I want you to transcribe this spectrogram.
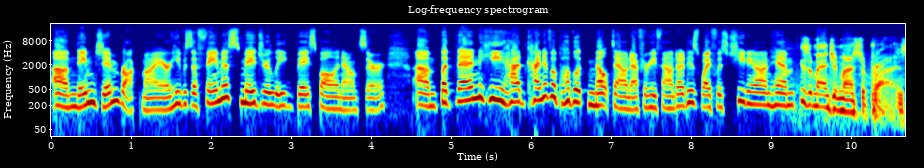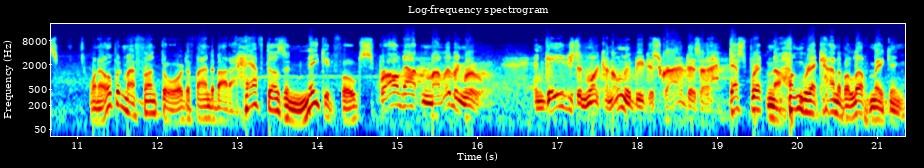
um, named Jim Brockmire. He was a famous Major League Baseball announcer, um, but then he had kind of a public meltdown after he found out his wife was cheating on him. Please imagine my surprise when I opened my front door to find about a half dozen naked folks sprawled out in my living room, engaged in what can only be described as a desperate and a hungry kind of a lovemaking.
